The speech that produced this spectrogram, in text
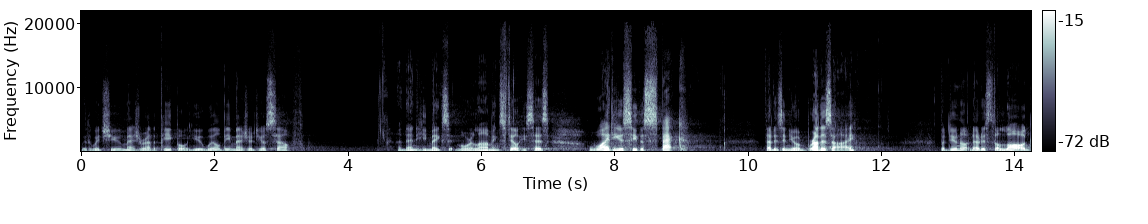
with which you measure other people, you will be measured yourself. And then he makes it more alarming still. He says, Why do you see the speck that is in your brother's eye, but do not notice the log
